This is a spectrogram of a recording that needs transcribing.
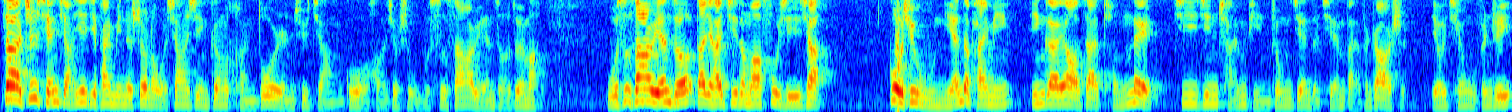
在之前讲业绩排名的时候呢，我相信跟很多人去讲过哈，就是五四三二原则，对吗？五四三二原则大家还记得吗？复习一下，过去五年的排名应该要在同类基金产品中间的前百分之二十，也有前五分之一。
